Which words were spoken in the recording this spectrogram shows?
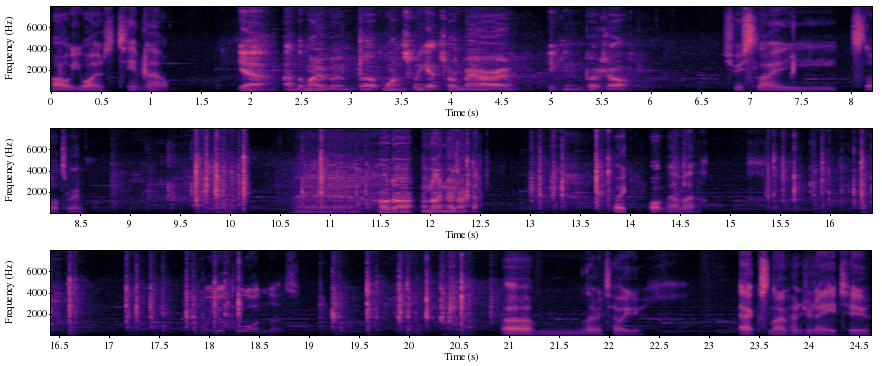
Oh, you want him to team now? Yeah, at the moment, but once we get to Romero, he can push off. Should we sly slaughter him? Uh, hold on. No, no, no. Can walk now, Matt. Um, let me tell you. X 982. Alright,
